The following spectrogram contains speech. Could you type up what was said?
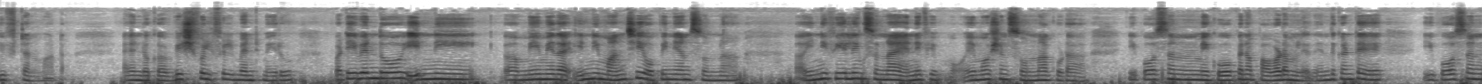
గిఫ్ట్ అనమాట అండ్ ఒక విష్ ఫుల్ఫిల్మెంట్ మీరు. బట్ ఈవెన్ దో ఇన్ని uh, మీ మీద ఇన్ని మంచి ఒపీనియన్స్ ఉన్నా uh, ఇన్ని ఫీలింగ్స్ ఉన్నా ఎన్ని ఎమోషన్స్ ఉన్నా కూడా ఈ పర్సన్ మీకు ఓపెన్ అప్ అవ్వడం లేదు. ఎందుకంటే ఈ person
